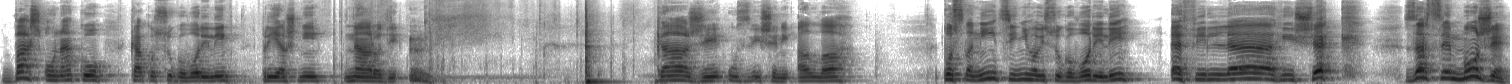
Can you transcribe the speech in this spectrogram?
Baš onako kako su govorili prijašnji narodi. Kaže uzvišeni Allah, poslanici njihovi su govorili, efillahi šek, zar se može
